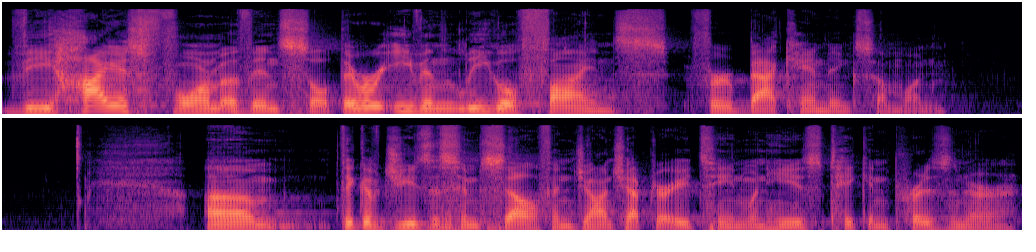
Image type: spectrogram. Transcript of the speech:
the highest form of insult. There were even legal fines for backhanding someone. Um, think of Jesus himself in John chapter 18 when he is taken prisoner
